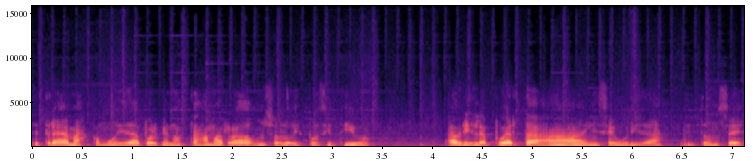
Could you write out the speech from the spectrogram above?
te trae más comodidad porque no estás amarrado a un solo dispositivo, abrís la puerta a inseguridad. Entonces,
